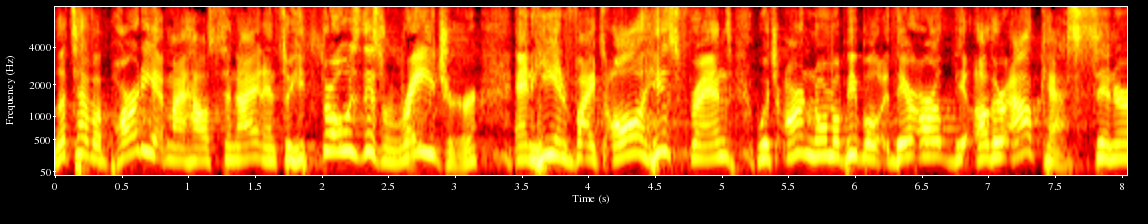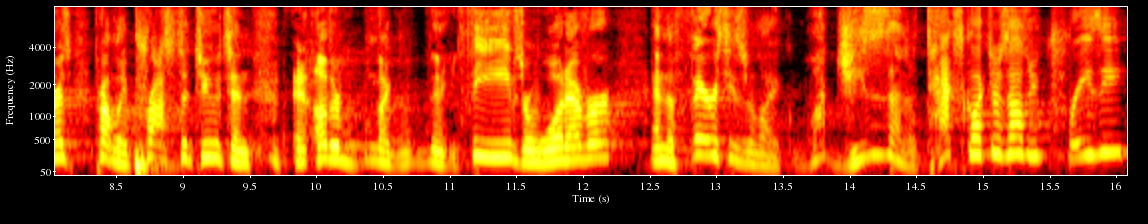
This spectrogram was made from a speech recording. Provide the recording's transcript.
let's have a party at my house tonight. And so he throws this rager and he invites all his friends, which aren't normal people. There are the other outcasts, sinners, probably prostitutes and, and other like thieves or whatever. And the Pharisees are like, What? Jesus at a tax collector's house? Are you crazy?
